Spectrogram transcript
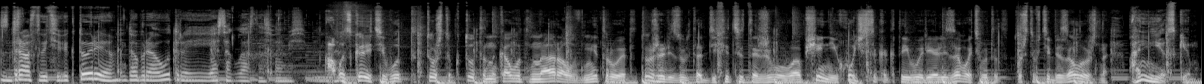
Здравствуйте, Виктория. Доброе утро, и я согласна с вами, Семен. А вот скажите, вот то, что кто-то на кого-то наорал в метро, это тоже результат дефицита живого общения, и хочется как-то его реализовать, вот это то, что в тебе заложено, а не с кем.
